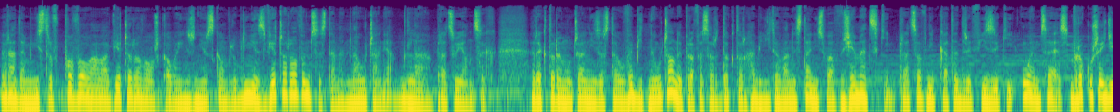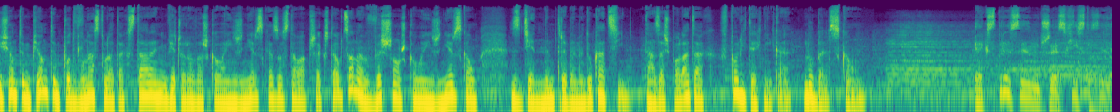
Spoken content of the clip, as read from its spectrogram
Rada Ministrów powołała wieczorową szkołę inżynierską w Lublinie z wieczorowym systemem nauczania dla pracujących. Rektorem uczelni został wybitny uczony, profesor doktor habilitowany Stanisław Ziemecki, pracownik Katedry Fizyki UMCS. W roku 65, po 12 latach starań, wieczorowa szkoła inżynierska została przekształcona w wyższą szkołę inżynierską z dziennym trybem edukacji. Ta zaś po latach w Politechnikę Lubelską. Ekspresem przez historię.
